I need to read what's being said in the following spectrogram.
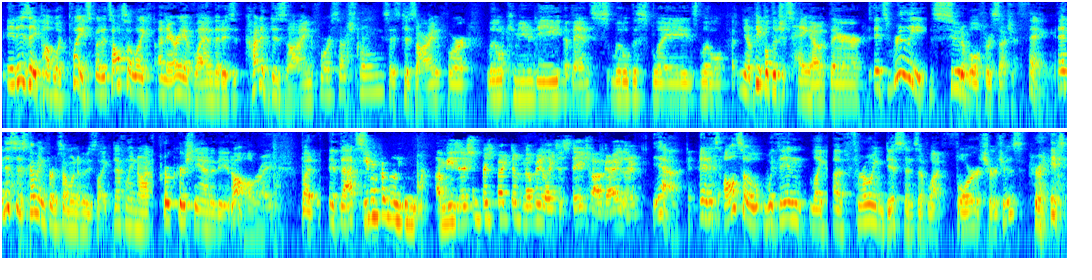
it is a public place, but it's also like an area of land that is kind of designed for such things. It's designed for little community events, little displays, little you know, people to just hang out there. It's really suitable for such a thing. And this is coming from someone who's like definitely not pro Christianity at all, right? But if that's Even from a musician perspective, nobody likes a stage hog either. yeah, and it's also within like a throwing distance of what four churches, right?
